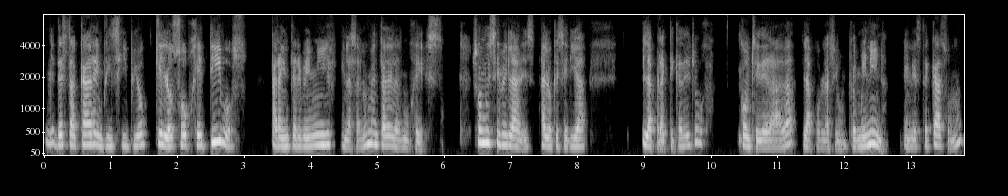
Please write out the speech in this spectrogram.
destacar en principio que los objetivos para intervenir en la salud mental de las mujeres son muy similares a lo que sería la práctica del yoga, considerada la población femenina, en este caso, ¿no?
